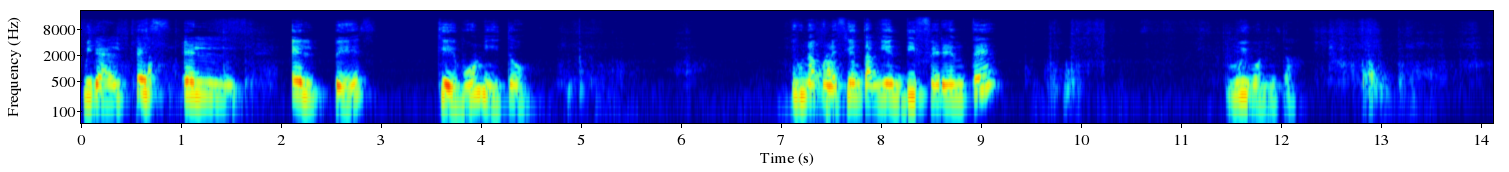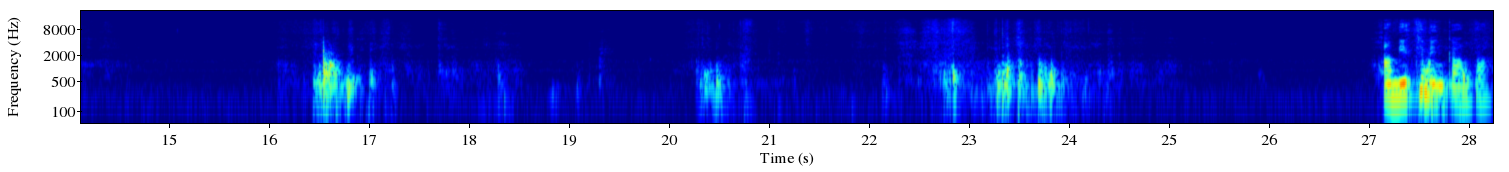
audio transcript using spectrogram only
Mira, el pez, el, el pez, qué bonito. Es una colección también diferente. Muy bonita. A mí es que me encanta.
